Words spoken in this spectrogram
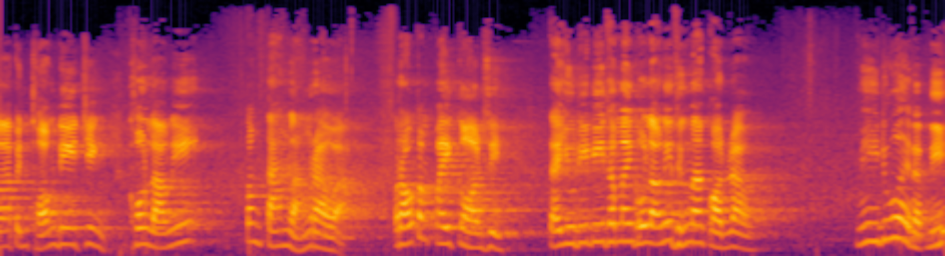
มาเป็นของดีจริง คนเหล่านี้ต้องตามหลังเราอะ่ะ เราต้องไปก่อนสิ แต่อยู่ดีๆทำไมคนเหล่านี้ถึงมาก่อนเรา มีด้วยแบบนี้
